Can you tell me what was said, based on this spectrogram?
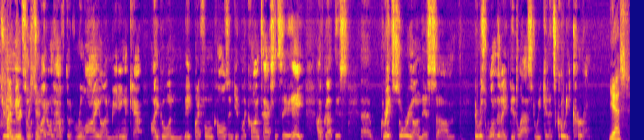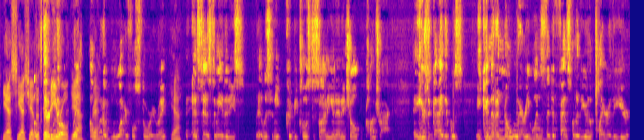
Do you know I mean? So, so. I don't have to rely on meeting a cap. I go and make my phone calls and get my contacts and say, "Hey, I've got this uh, great story on this." Um, there was one that I did last week, and it's Cody Curran. Yes, yes, yes, yeah. The Okay, thirty-year-old, yeah, oh, yeah, what a wonderful story, right? yeah. And says to me that he's hey, listen, he could be close to signing an NHL contract. Hey, here's a guy that was he came out of nowhere. He wins the defenseman of the year, the player of the year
